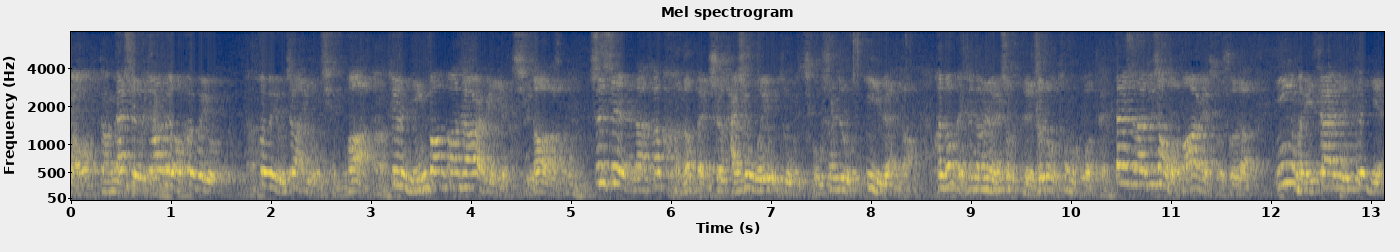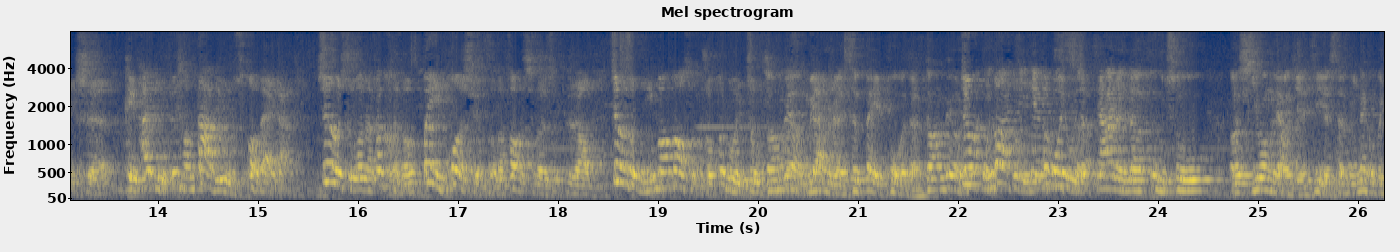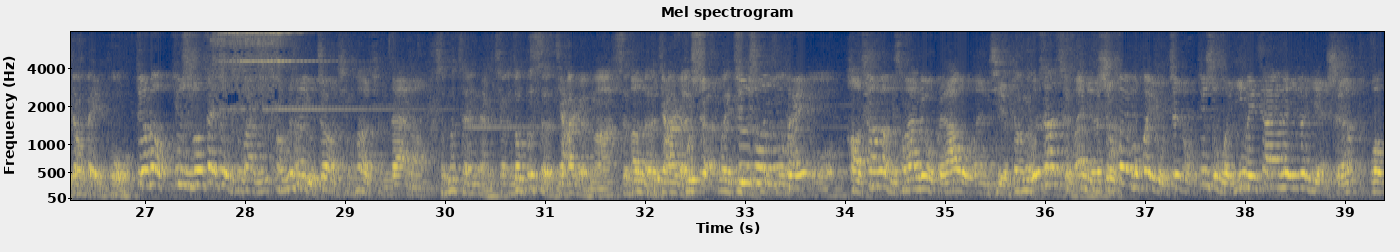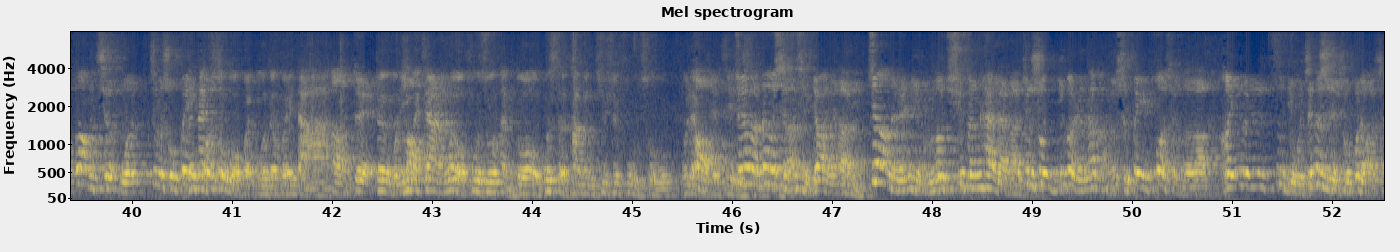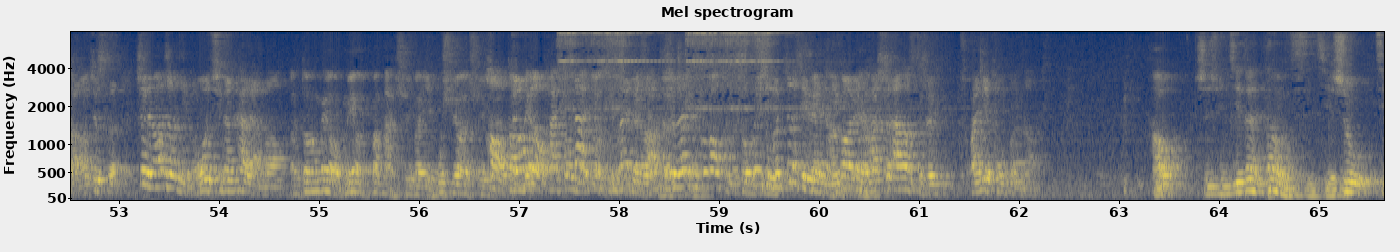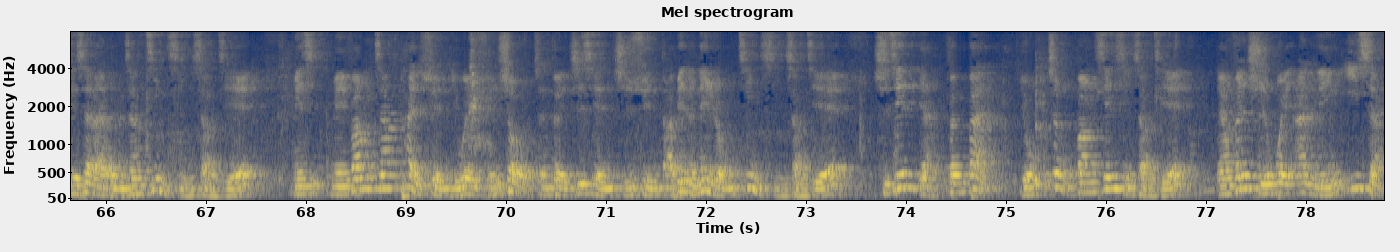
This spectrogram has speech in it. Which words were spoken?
但是张伟会不会有？会不会有这样一种情况？就是您方刚才二位也提到了，这些人呢，他可能本身还是我有这种求生这种意愿的，很多本身能忍受忍受这种痛苦，但是呢，就像我方二位所说的，因为家人的一个眼神，给他一种非常大的一种挫败感。这个时候呢，他可能被迫选择了放弃了治疗。这个时候，您方告诉我们说，会不会有这种？刚没有没有人是被迫的，刚刚没有。对吧？您告诉我们，会不会有家人的付出？而希望了结自己的生命，那个不叫被迫。对了，就是说，在这种情况，你常不可能有这种情况的存在呢？什么责任两千都不舍家人吗？舍不得家人？不是，就是说，因为好，昌哥，你从来没有回答我问题。我想请问你的是，会不会有这种，就是我因为家人的一个眼神，我放弃了，我这个时候被迫。那是我回我的回答。啊，对，对我因为家人为我付出很多，我不舍他们继续付出，我了结自己。对了，那我想请教您了，这样的人你能不能区分开来呢？就是说，一个人他可能是被迫选择的，和一个人是自己，我真的是忍受不了，想要去死，这两者你能够区分开来吗？呃，都没有没有。办法区分，也不需要区分。好，都没有，那就请问你了。首先，你告诉我为什么这些人你方认为他是按照死神缓解痛苦的？好，实询阶段到此结束，接下来我们将进行小结。美美方将派选一位选手，针对之前质询答辩的内容进行小结，时间两分半，由正方先行小结，两分时会按铃一响，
